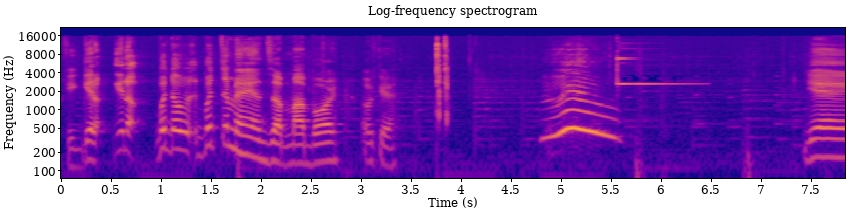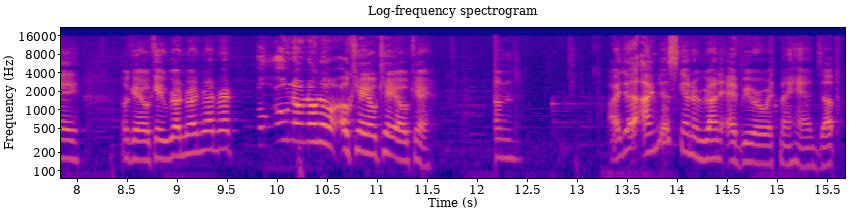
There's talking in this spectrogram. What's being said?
Okay, get up, get up. Put those, put them hands up, my boy. Okay. Woo! Yay. Okay, okay, run, run, run, run. Oh, oh no, no, no. Okay, okay, okay. Run. I just, I'm just gonna run everywhere with my hands up.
